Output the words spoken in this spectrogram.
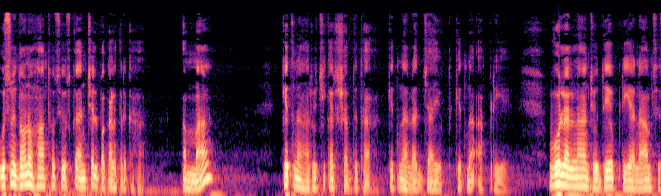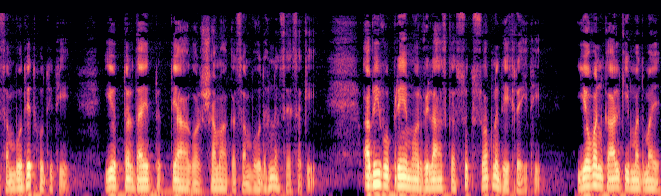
उसने दोनों हाथों से उसका अंचल पकड़कर कहा, अम्मा, कितना रुचिकर शब्द था, कितना लज्जायुक्त, कितना अप्रिय। वो ललना जो देवप्रिया नाम से संबोधित होती थी, ये उत्तरदायित्व, त्याग और क्षमा का संबोधन न सह सकी। अभी वो प्रेम और विलास का सुख स्वप्न देख रही थी। यौवन काल की मदमय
